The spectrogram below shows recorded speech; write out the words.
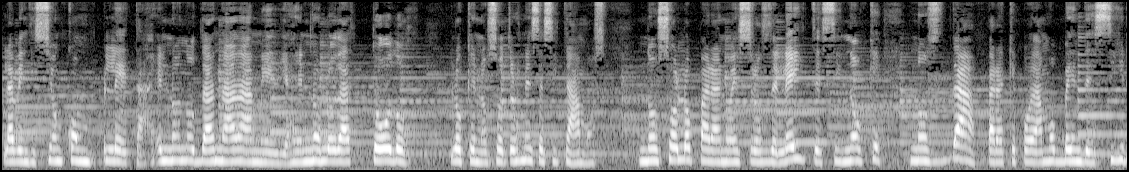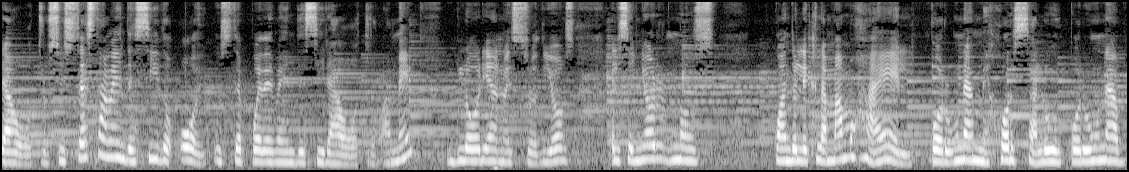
la bendición completa, Él no nos da nada a medias, Él nos lo da todo lo que nosotros necesitamos, no solo para nuestros deleites, sino que nos da para que podamos bendecir a otros. Si usted está bendecido hoy, usted puede bendecir a otro. Amén. Gloria a nuestro Dios. El Señor nos, cuando le clamamos a Él por una mejor salud, por una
